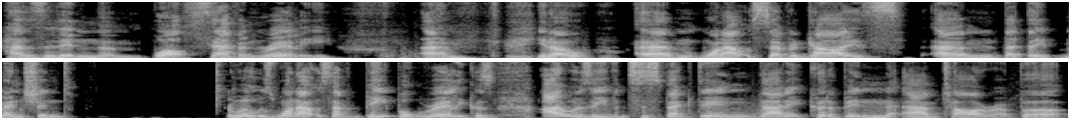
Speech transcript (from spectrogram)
has it in them. Well, seven really. Um, you know, um, one out of seven guys um that they mentioned. Well, it was one out of seven people, really, because I was even suspecting that it could have been um, Tara, but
